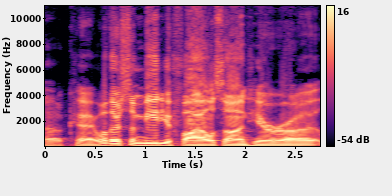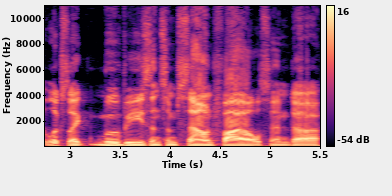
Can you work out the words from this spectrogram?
Okay. Well, there's some media files on here. Uh, it looks like movies and some sound files, and uh,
